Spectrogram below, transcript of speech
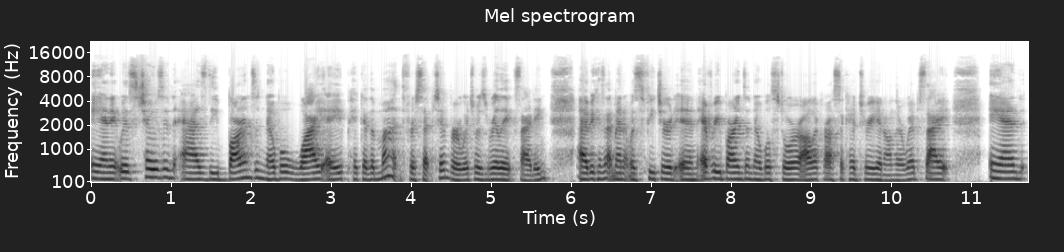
and it was chosen as the Barnes Noble YA Pick of the Month for September, which was really exciting uh, because that meant it was featured in every Barnes and Noble store all across the country and on their website. And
